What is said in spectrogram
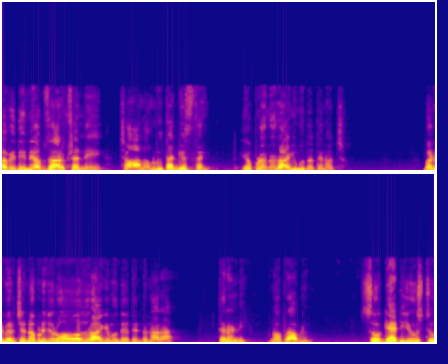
అవి దీన్ని అబ్జార్ప్షన్ని చాలా వరకు తగ్గిస్తాయి. ఎప్పుడైనా రాగి ముద్ద తినొచ్చు. బట్ మీరు చిన్నప్పటి నుంచి రోజు రాగి ముద్దే తింటున్నారా? తినండి no problem so get used to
